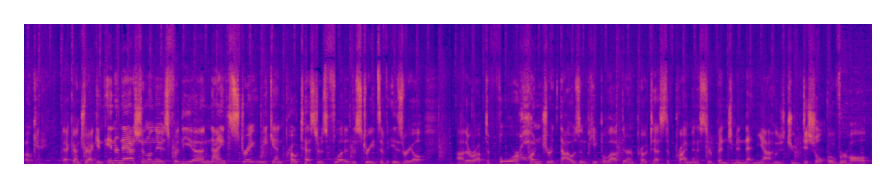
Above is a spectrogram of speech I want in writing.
Okay. Back on track. In international news, for the uh, ninth straight weekend, protesters flooded the streets of Israel. Uh, there were up to 400,000 people out there in protest of Prime Minister Benjamin Netanyahu's judicial overhaul.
